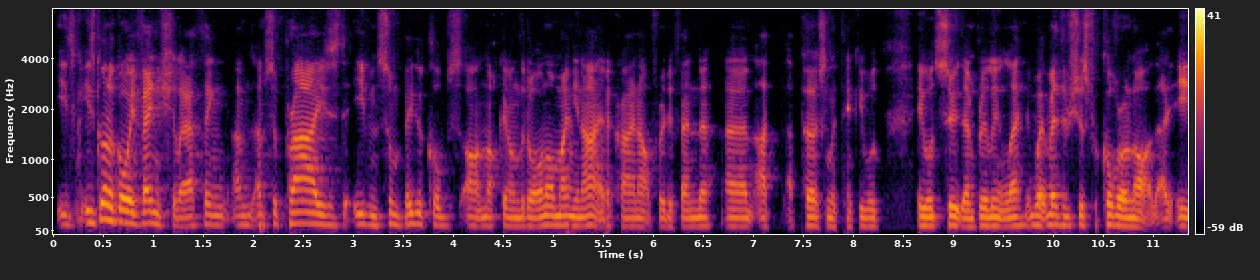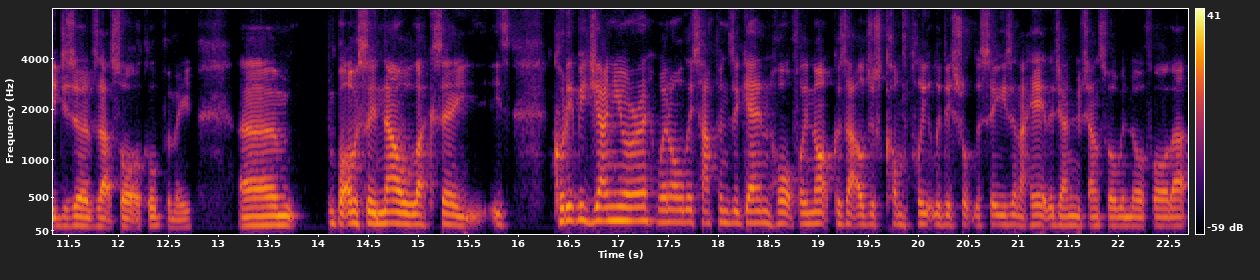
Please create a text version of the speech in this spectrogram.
He's, he's going to go eventually. I think I'm, I'm surprised even some bigger clubs aren't knocking on the door. I know Man United are crying out for a defender. Um, I, I, personally think he would he would suit them brilliantly. Whether it's just for cover or not, he deserves that sort of club for me. Um, but obviously now, like I say, is could it be January when all this happens again? Hopefully not, because that'll just completely disrupt the season. I hate the January transfer window for that.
